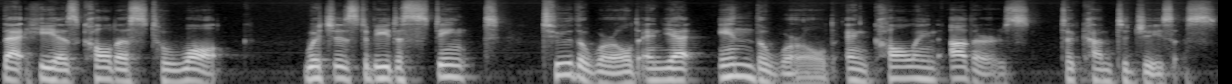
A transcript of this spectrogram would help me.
that He has called us to walk, which is to be distinct to the world and yet in the world and calling others to come to Jesus.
